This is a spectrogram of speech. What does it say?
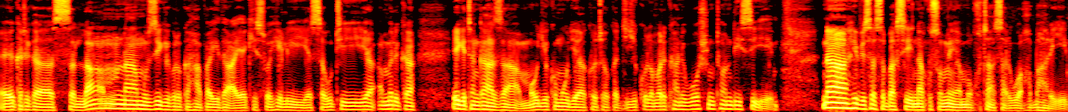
e, katika salamu na muziki kutoka hapa idhaa ya Kiswahili ya Sauti ya Amerika ikitangaza moja kwa moja kutoka jiji kuu la Marekani, Washington DC. Na hivi sasa basi na kusomea muhtasari wa habari.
